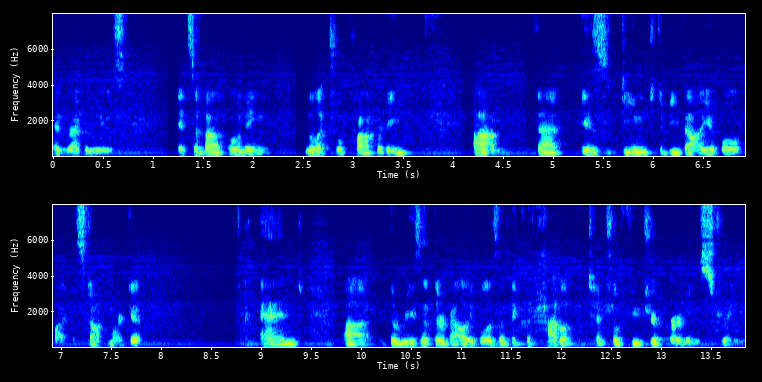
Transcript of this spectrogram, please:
and revenues. It's about owning intellectual property um, that is deemed to be valuable by the stock market. And uh, the reason that they're valuable is that they could have a potential future earnings stream.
